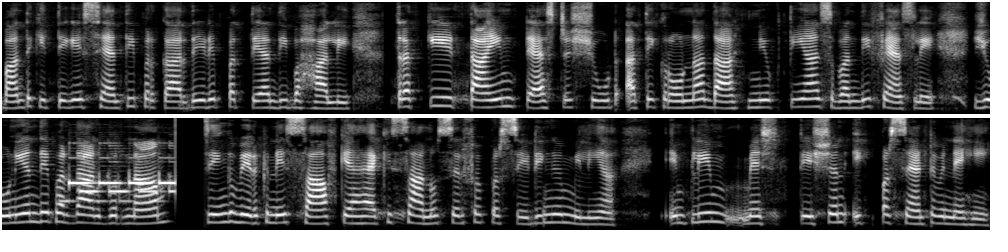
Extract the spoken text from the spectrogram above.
ਬੰਦ ਕੀਤੇ ਗਏ 37 ਪ੍ਰਕਾਰ ਦੇ ਜਿਹੜੇ ਭੱਤਿਆਂ ਦੀ ਬਹਾਲੀ, ਤਰੱਕੀ, ਟਾਈਮ ਟੈਸਟ ਸ਼ੂਟ ਅਤੇ ਕਰੋਨਾ ਦਾ ਨਿਯੁਕਤੀਆਂ ਸੰਬੰਧੀ ਫੈਸਲੇ। ਯੂਨੀਅਨ ਦੇ ਪ੍ਰਧਾਨ ਗੁਰਨਾਮ ਸਿੰਘ ਵਿਰਕ ਨੇ ਸਾਫ਼ ਕਿਹਾ ਹੈ ਕਿ ਸਾਨੂੰ ਸਿਰਫ ਪ੍ਰੋਸੀਡਿੰਗ ਮਿਲੀਆਂ। ਇੰਪਲੀਮੈਂਟੇਸ਼ਨ 1% ਵੀ ਨਹੀਂ।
